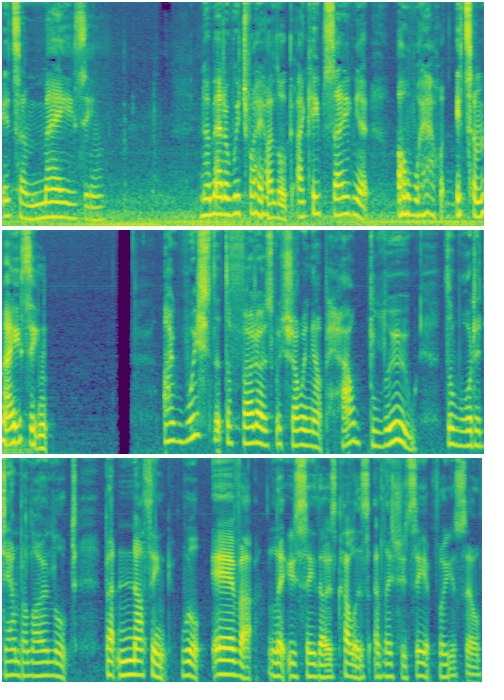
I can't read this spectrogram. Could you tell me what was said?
it's amazing. No matter which way I look, I keep saying it. Oh, wow, it's amazing. I wish that the photos were showing up how blue the water down below looked, but nothing will ever let you see those colours unless you see it for yourself.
